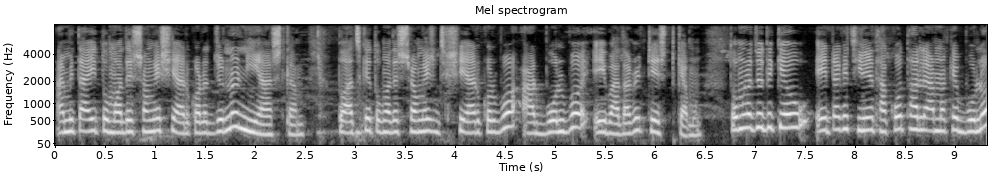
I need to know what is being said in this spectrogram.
আমি তাই তোমাদের সঙ্গে শেয়ার করার জন্য নিয়ে আসলাম। তো আজকে তোমাদের সঙ্গে শেয়ার করব আর বলব এই বাদামের টেস্ট কেমন। তোমরা যদি কেউ এটাকে চিনে থাকো, তাহলে আমাকে বলো।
